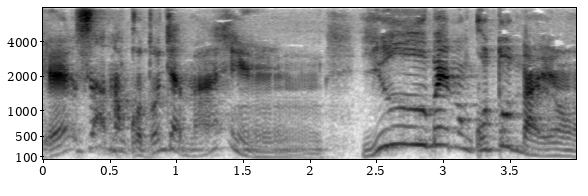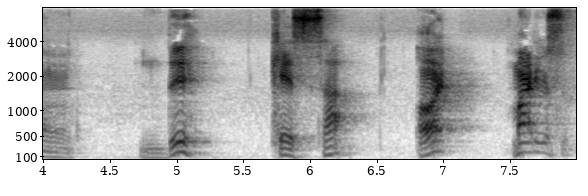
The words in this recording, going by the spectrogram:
今朝のことじゃない。ゆうべのことだよ。で、今朝。おい、マリウス。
